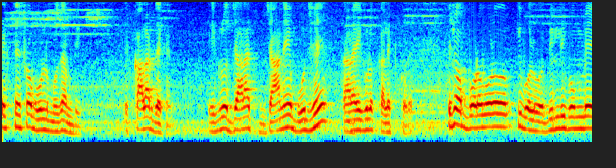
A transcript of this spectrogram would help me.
দেখছেন সব ওল্ড মোজাম্বিক। কালার দেখেন এগুলো যারা জানে বোঝে তারা এগুলো কালেক্ট করে। এসব বড় বড় কি বলব দিল্লি বোম্বে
